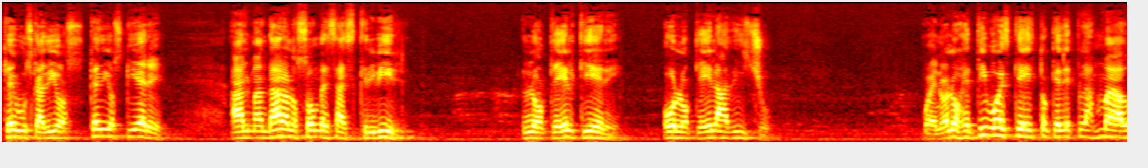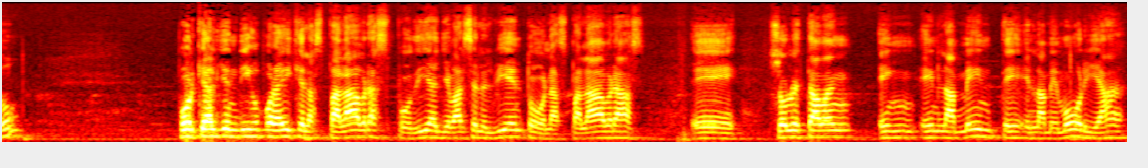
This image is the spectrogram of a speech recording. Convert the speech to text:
¿Qué busca Dios? ¿Qué Dios quiere al mandar a los hombres a escribir lo que Él quiere o lo que Él ha dicho? Bueno, el objetivo es que esto quede plasmado porque alguien dijo por ahí que las palabras podían llevársele el viento o las palabras eh, solo estaban en, en la mente, en la memoria,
